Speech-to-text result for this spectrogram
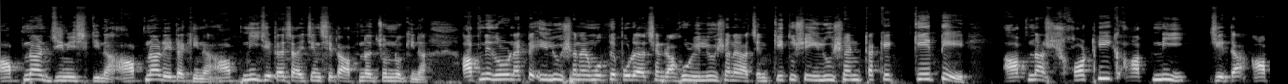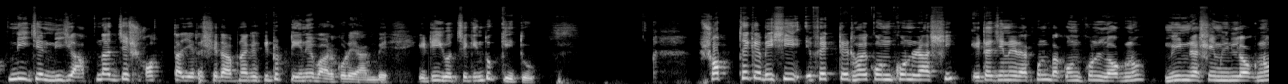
আপনার জিনিস কিনা, আপনার এটা কিনা, আপনি যেটা চাইছেন সেটা আপনার জন্য কিনা। আপনি ধরুন একটা ইলিউশনের মধ্যে পড়ে আছেন, রাহুর ইলিউশনে আছেন কেতু সেই ইলিউশনটাকে কেটে আপনার সঠিক আপনি যেটা, আপনি যে নিজে, আপনার যে সত্তা যেটা, সেটা আপনাকে কিন্তু টেনে বার করে আনবে। এটাই হচ্ছে কিন্তু কেতু। সব থেকে বেশি এফেক্টেড হয় কোন কোন রাশি? এটা জেনে রাখুন বা কোন কোন লগ্ন? মীন রাশি, মীন লগ্ন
